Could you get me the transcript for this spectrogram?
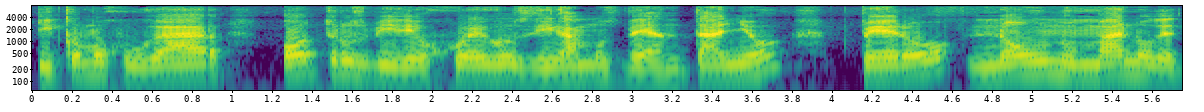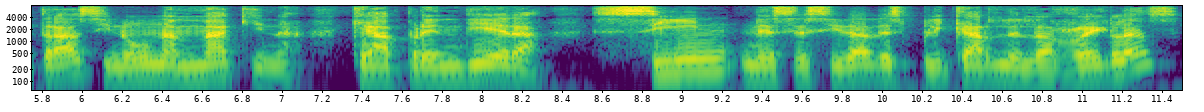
y cómo jugar otros videojuegos, digamos, de antaño, pero no un humano detrás, sino una máquina que aprendiera sin necesidad de explicarle las reglas,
